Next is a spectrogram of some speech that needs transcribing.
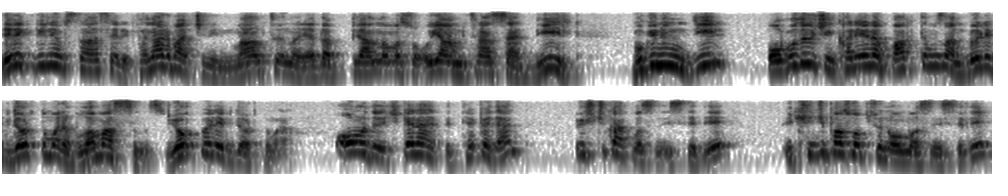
Derek Williams transferi Fenerbahçe'nin mantığına ya da planlamasına uyan bir transfer değil. Bugünün değil Obradovic'in kariyerine baktığımızda böyle bir dört numara bulamazsınız. Yok böyle bir dört numara. Obradovic genellikle tepeden üçlük atmasını istediği, ikinci pas opsiyonu olmasını istediği,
